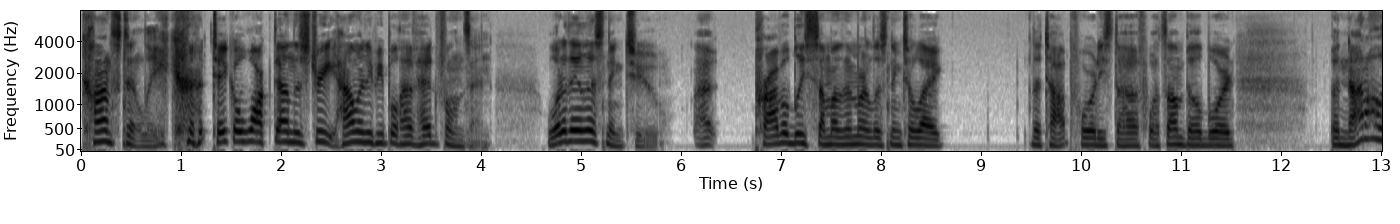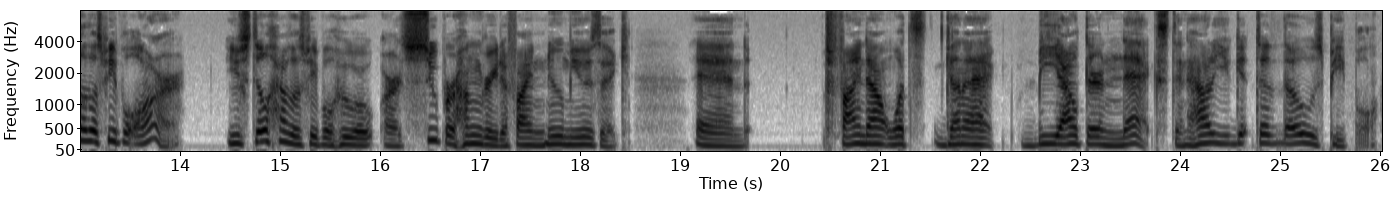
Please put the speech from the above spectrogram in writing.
constantly. Take a walk down the street. How many people have headphones in? What are they listening to? Uh, probably some of them are listening to like the top 40 stuff, what's on Billboard, but not all of those people are you still have those people who are super hungry to find new music and find out what's gonna be out there next and how do you get to those people?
